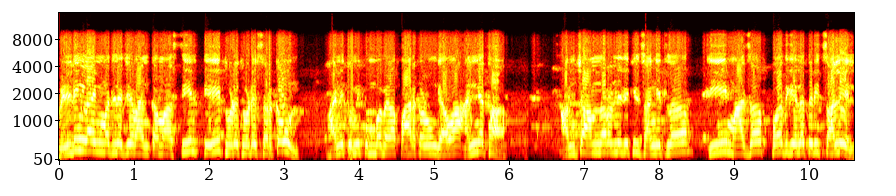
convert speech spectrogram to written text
बिल्डिंग लाईन मधले जे बांधकामं असतील तेही थोडे थोडे सरकवून आणि तुम्ही कुंभमेळा पार करून घ्यावा. अन्यथा आमच्या आमदारांनी देखील सांगितलं की माझं पद गेलं तरी चालेल.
